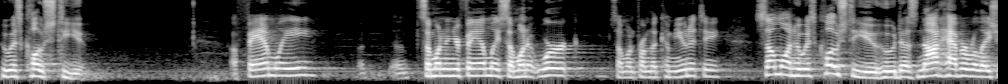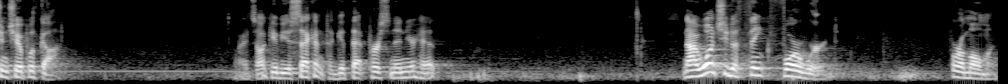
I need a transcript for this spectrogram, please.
who is close to you a family, uh, someone in your family, someone at work, someone from the community, someone who is close to you who does not have a relationship with God. All right, so I'll give you a second to get that person in your head. Now, I want you to think forward for a moment.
